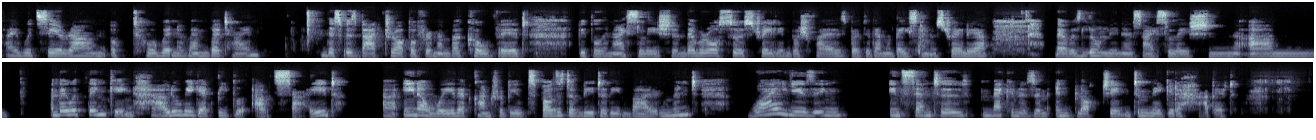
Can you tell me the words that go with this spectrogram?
I would say around October, November time. This was backdrop of remember COVID, people in isolation. There were also Australian bushfires, both of them are based in Australia. There was loneliness, isolation, um, and they were thinking, how do we get people outside uh, in a way that contributes positively to the environment while using incentive mechanism in blockchain to make it a habit?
